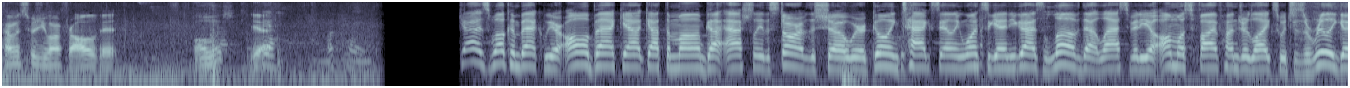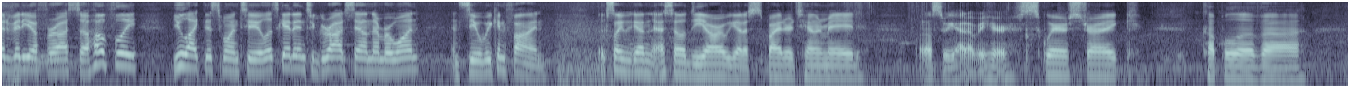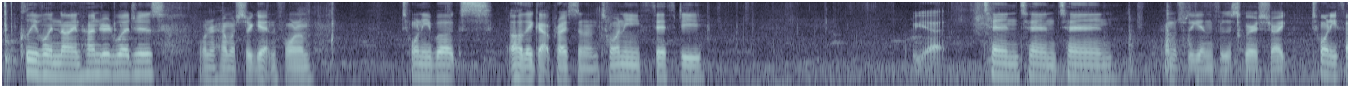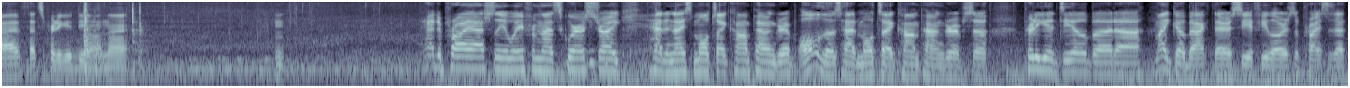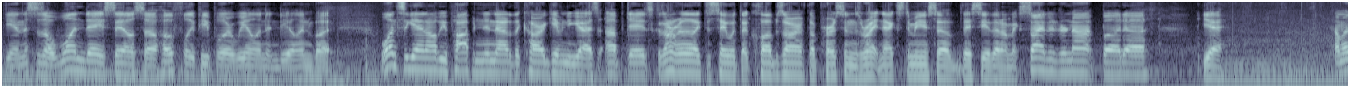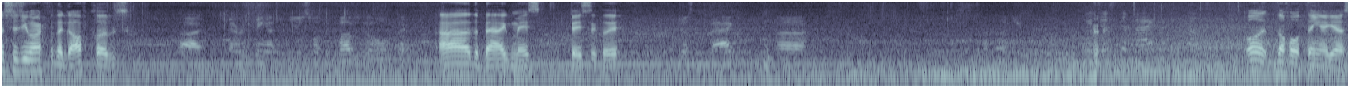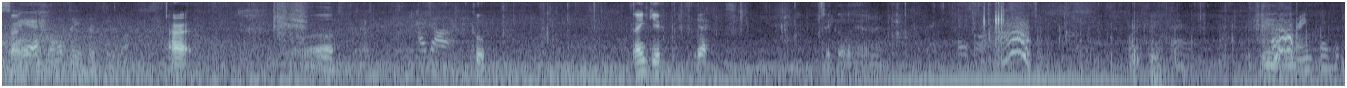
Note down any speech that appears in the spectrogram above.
How much would you want for all of it? All this? Yeah. Okay. Guys, welcome back. We are all back out. Got the mom, got Ashley, the star of the show. We're going tag sailing once again. You guys loved that last video, almost 500 likes, which is a really good video for us. So hopefully you like this one too. Let's get into garage sale number one and see what we can find. Looks like we got an SLDR, we got a Spider TaylorMade. What else do we got over here? Square Strike, a couple of uh, Cleveland 900 wedges. Wonder how much they're getting for them. 20 bucks. Oh, they got prices on them. 20, 50. We got 10, 10, 10. How much are we getting for the Square Strike? 25. That's a pretty good deal on that. Hmm. Had to pry Ashley away from that Square Strike. Had a nice multi-compound grip. All of those had multi-compound grips, so pretty good deal, but uh, might go back there, see if he lowers the prices at the end. This is a one-day sale, so hopefully people are wheeling and dealing, but once again, I'll be popping in and out of the car, giving you guys updates, because I don't really like to say what the clubs are if the person's right next to me, so they see that I'm excited or not, but uh, yeah. How much did you want for the golf clubs? Uh, everything, you just want the clubs or the whole thing? Uh, the bag, mas- basically. Just the bag? Uh, Just the bag Well, the whole thing, I guess. Then. the whole thing 15 bucks. All right. Well, I got it. cool. Thank you. Yeah. Take a look at it. Rain cover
